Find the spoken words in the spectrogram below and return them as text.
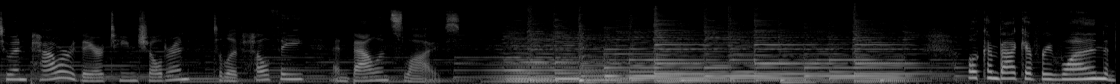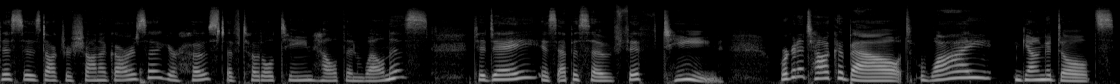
to empower their teen children to live healthy and balanced lives. Welcome back, everyone. This is Dr. Shauna Garza, your host of Total Teen Health and Wellness. Today is episode 15. We're going to talk about why young adults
